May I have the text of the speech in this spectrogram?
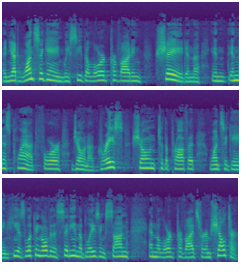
And yet, once again, we see the Lord providing shade in, the, in, in this plant for Jonah. Grace shown to the prophet once again. He is looking over the city in the blazing sun, and the Lord provides for him shelter.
